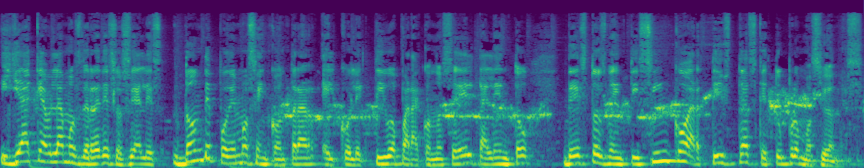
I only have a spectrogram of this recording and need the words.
Y ya que hablamos de redes sociales, ¿dónde podemos encontrar el colectivo para conocer el talento de estos 25 artistas que tú promocionas?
